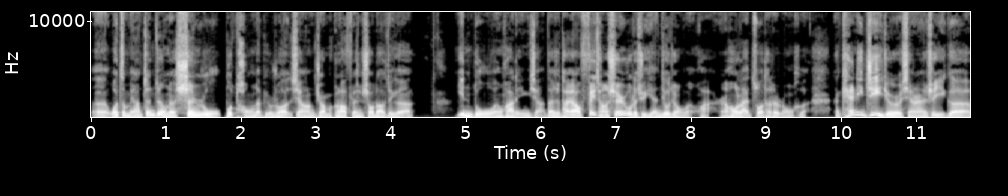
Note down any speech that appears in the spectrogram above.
呃，我怎么样真正的深入不同的，比如说像 John McLaughlin 受到这个。印度文化的影响，但是他要非常深入的去研究这种文化，然后来做它的融合。那 Kenny G 就是显然是一个，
